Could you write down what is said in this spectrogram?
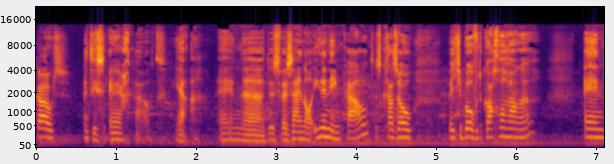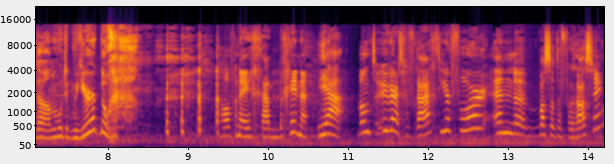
Koud? Het is erg koud, ja. En, dus wij zijn al in en in koud. Dus ik ga zo een beetje boven de kachel hangen. En dan moet ik mijn jurk nog aan. Half negen gaat het beginnen. Ja. Want u werd gevraagd hiervoor. En uh, was dat een verrassing?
